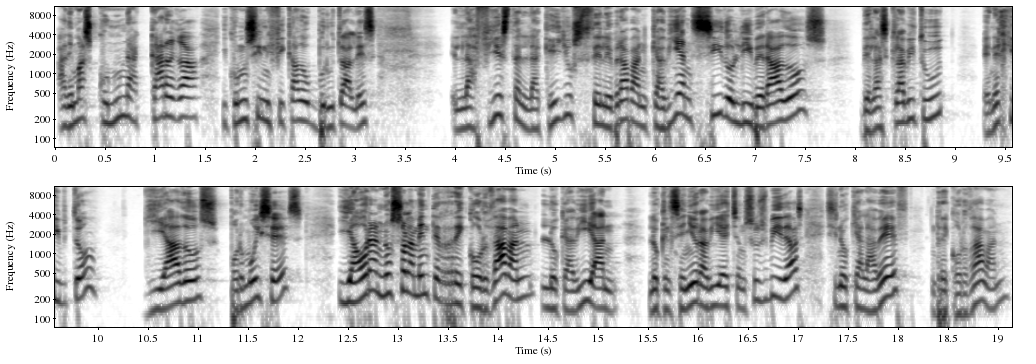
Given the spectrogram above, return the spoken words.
además con una carga y con un significado brutal, es la fiesta en la que ellos celebraban que habían sido liberados de la esclavitud en Egipto, guiados por Moisés, y ahora no solamente recordaban lo que habían, lo que el Señor había hecho en sus vidas, sino que a la vez recordaban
